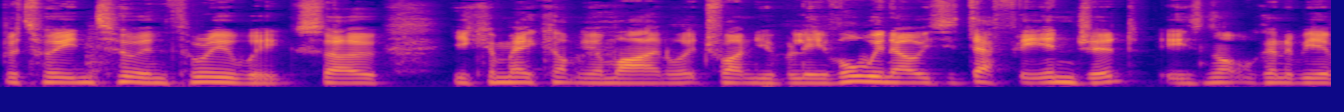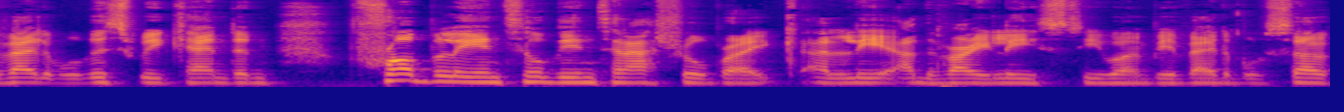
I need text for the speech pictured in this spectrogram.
between two and three weeks. So you can make up your mind which one you believe. All we know is he's definitely injured. He's not going to be available this weekend and probably until the international break, at, le- at the very least, he won't be available. So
